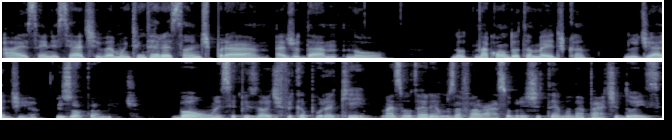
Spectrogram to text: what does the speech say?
Ah, essa iniciativa é muito interessante para ajudar no, no, na conduta médica do dia a dia. Exatamente. Bom, esse episódio fica por aqui, mas voltaremos a falar sobre este tema na parte 2,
